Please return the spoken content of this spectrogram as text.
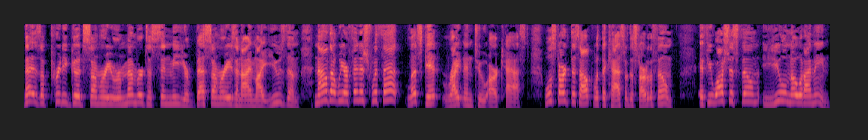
That is a pretty good summary. Remember to send me your best summaries and I might use them. Now that we are finished with that, let's get right into our cast. We'll start this out with the cast of the start of the film. If you watch this film, you'll know what I mean.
